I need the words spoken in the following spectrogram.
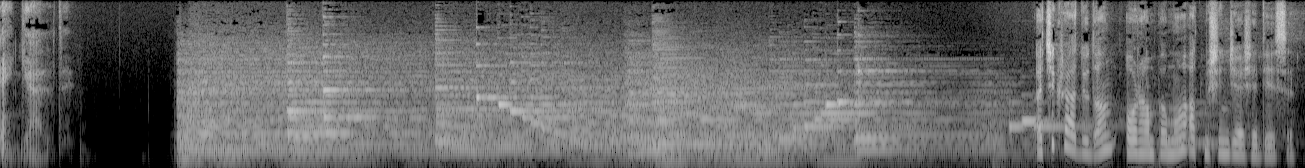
engeldi. Açık Radyo'dan Orhan Pamuk'a 60. yaş hediyesi.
